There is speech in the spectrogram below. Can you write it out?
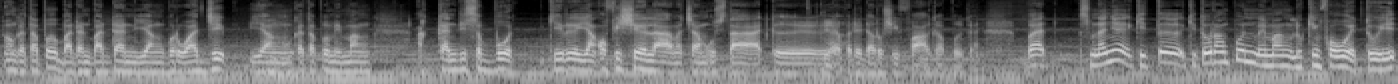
orang kata apa badan-badan yang berwajib yang orang kata apa memang akan disebut kira yang official lah macam ustaz ke Ya. daripada Darul Syifa ke apa kan. But sebenarnya kita kita orang pun memang looking forward to it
